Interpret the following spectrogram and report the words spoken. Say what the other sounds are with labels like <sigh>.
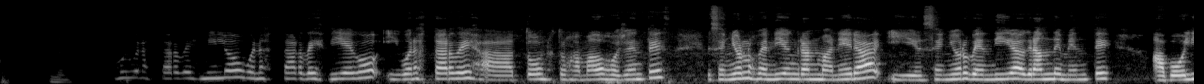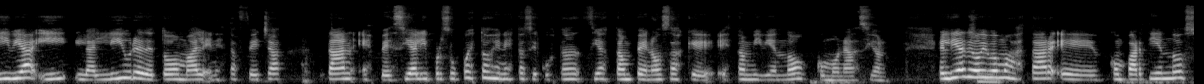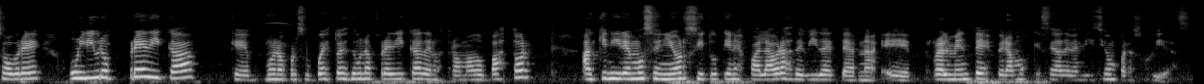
Muy buenas tardes, Milo. Buenas tardes, Diego. Y buenas tardes a todos nuestros amados oyentes. El Señor los bendiga en gran manera y el Señor bendiga grandemente a Bolivia y la libre de todo mal en esta fecha tan especial y por supuesto en estas circunstancias tan penosas que están viviendo como nación. El día de hoy vamos a estar eh, compartiendo sobre un libro prédica que, bueno, por supuesto es de una prédica de nuestro amado pastor, ¿A quién iremos, Señor, si tú tienes palabras de vida eterna? Eh, realmente esperamos que sea de bendición para sus vidas.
